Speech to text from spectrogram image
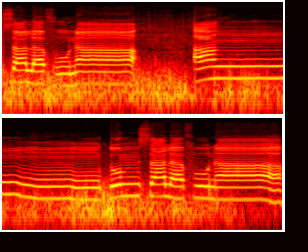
سلفنا أنتم سلفنا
